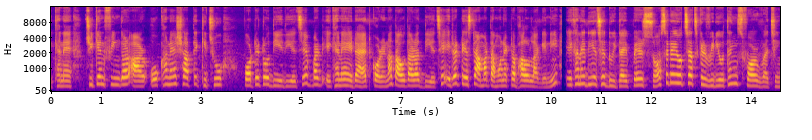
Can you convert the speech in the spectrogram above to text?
এখানে চিকেন ফিঙ্গার আর ওখানে সাথে কিছু পটেটো দিয়ে দিয়েছে বাট এখানে এটা অ্যাড করে না, তাও তারা দিয়েছে। এটার টেস্টটা আমার তেমন একটা ভালো লাগেনি। এখানে দিয়েছে দুই টাইপের সস এটাই হচ্ছে আজকের ভিডিও থ্যাংকস ফর ওয়াচিং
